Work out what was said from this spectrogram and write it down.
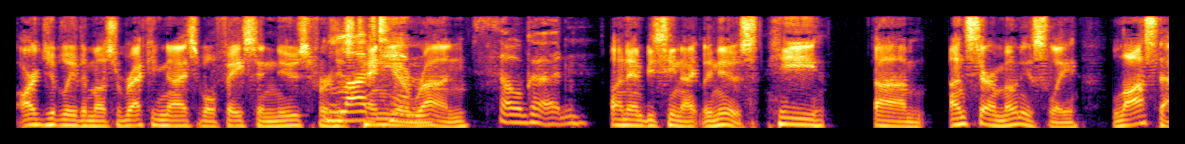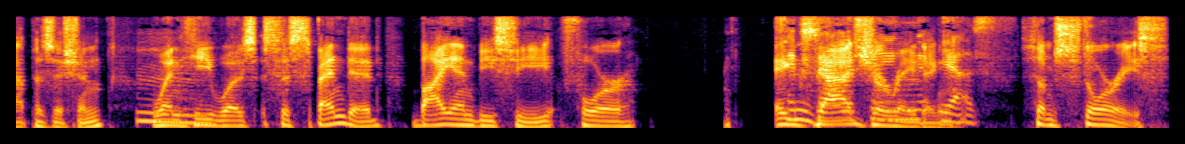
arguably the most recognizable face in news for his Loved 10 year run So good. on NBC Nightly News. He um, unceremoniously lost that position when he was suspended by NBC for exaggerating Yes. some stories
